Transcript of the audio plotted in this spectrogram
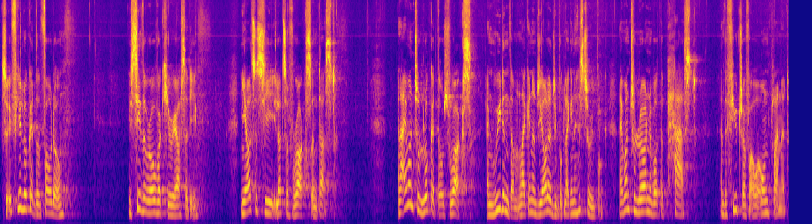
So if you look at the photo, you see the rover Curiosity. You also see lots of rocks and dust. And I want to look at those rocks and read in them, like in a geology book, like in a history book. I want to learn about the past and the future of our own planet.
